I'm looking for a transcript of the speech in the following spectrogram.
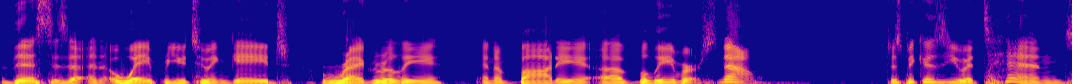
this is a, a way for you to engage regularly in a body of believers. Now, just because you attend,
